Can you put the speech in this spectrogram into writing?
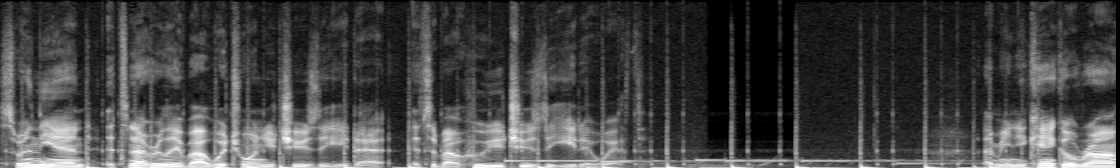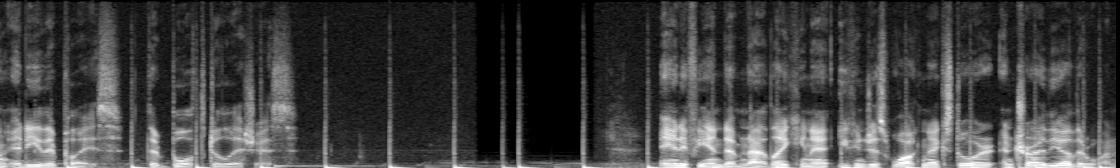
So, in the end, it's not really about which one you choose to eat at, it's about who you choose to eat it with. I mean, you can't go wrong at either place, they're both delicious. And if you end up not liking it, you can just walk next door and try the other one.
